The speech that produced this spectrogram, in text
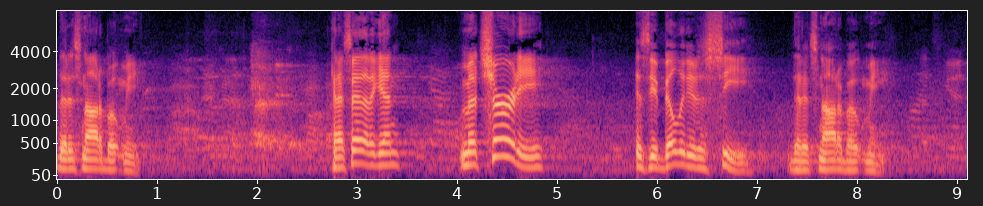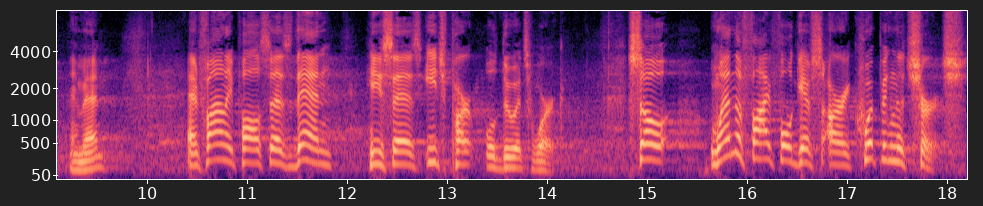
that it's not about me. Can I say that again? Maturity is the ability to see that it's not about me. Amen? And finally, Paul says, then he says, each part will do its work. So when the fivefold gifts are equipping the church,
